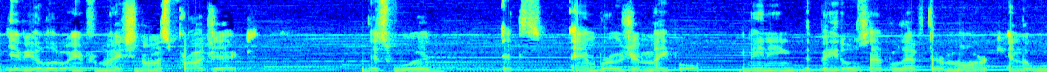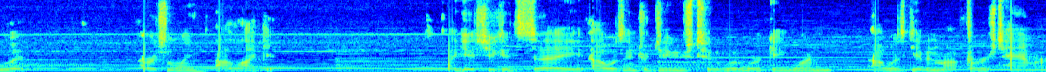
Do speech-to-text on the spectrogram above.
Me give you a little information on this project. This wood, it's ambrosia maple, meaning the beetles have left their mark in the wood. Personally, I like it. I guess you could say I was introduced to woodworking when I was given my first hammer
